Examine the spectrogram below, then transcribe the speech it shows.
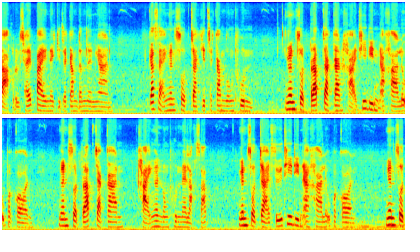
จากหรือใช้ไปในกิจกรรมดำเนินงาน กระแสเงินสดจากกิจกรรมลงทุน เงินสดรับจากการขายที่ดินอาคารและอุปกรณ์ เงินสดรับจากการขายเงินลงทุนในหลักทรัพย์ เงินสดจ่ายซื้อที่ดินอาคารและอุปกรณ์ เงินสด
